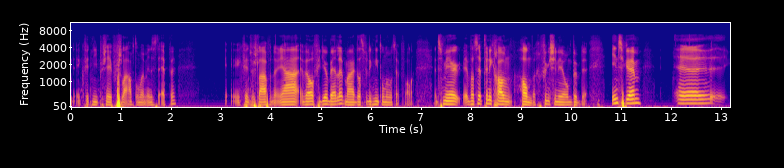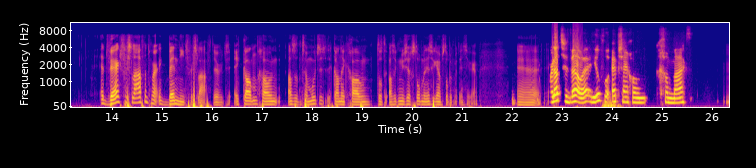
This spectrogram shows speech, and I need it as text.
Ik vind het niet per se verslaafd om met mensen te appen. Ik vind verslavend... Ja, wel videobellen, maar dat vind ik niet onder WhatsApp vallen. Het is meer... WhatsApp vind ik gewoon handig, functioneel, een bubde. Instagram... eh, het werkt verslavend, maar ik ben niet verslaafd. Er- Ik kan gewoon, als het zou moeten, kan ik gewoon tot, als ik nu zeg stop met Instagram, stop ik met Instagram. Eh, Maar dat is het wel, hè? Heel veel apps zijn gewoon gemaakt. Om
